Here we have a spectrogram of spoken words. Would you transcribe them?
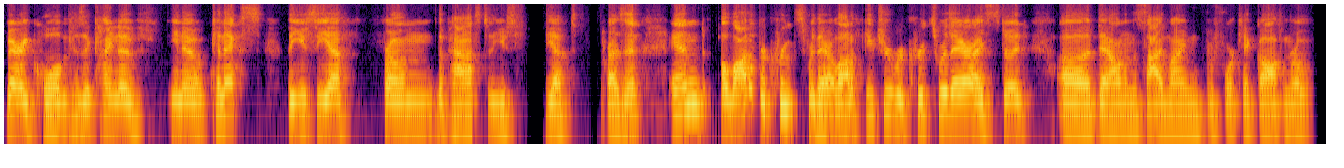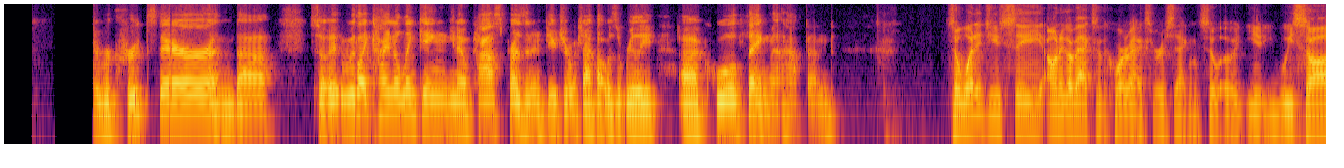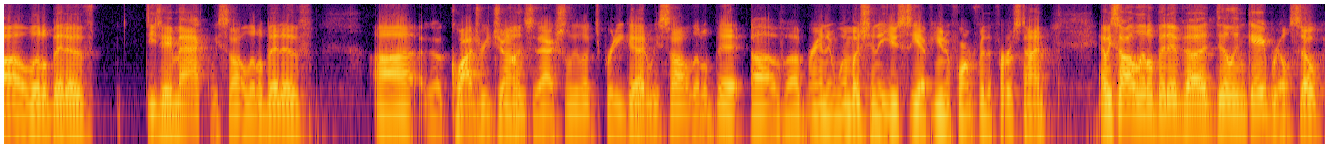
very cool because it kind of, you know, connects the UCF from the past to the UCF present. And a lot of recruits were there. A lot of future recruits were there. I stood uh, down on the sideline before kickoff, and were recruits there and uh, so it was like kind of linking you know past present and future which i thought was a really uh, cool thing that happened So, what did you see? I want to go back to the quarterbacks for a second. So, uh, you, we saw a little bit of DJ Mack. We saw a little bit of uh, Quadry Jones, who actually looked pretty good. We saw a little bit of uh, Brandon Wimbush in a UCF uniform for the first time. And we saw a little bit of uh, Dillon Gabriel. So,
